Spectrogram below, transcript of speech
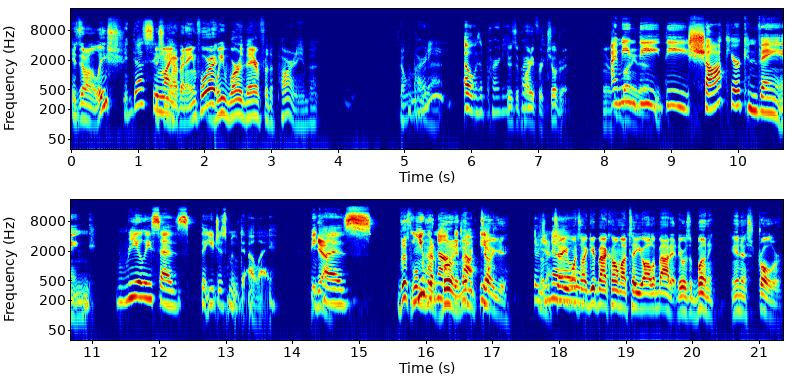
Is it on a leash? it does seem Does she like have a name for it? we were there for the party, but don't Party? that. Oh, it was a party. It was a the party for children. There was I a bunny mean, the the shock you're conveying really says that you just moved to LA because there. This woman you had would a not bunny. Let me tell yeah. you. there's Let me no. tell you. Once I get back home, I'll tell you all about it. There was a bunny in a stroller.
